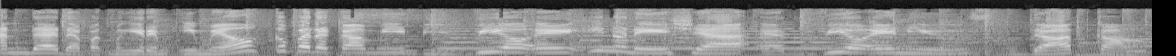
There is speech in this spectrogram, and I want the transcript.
Anda dapat mengirim email kepada kami di voaindonesia at voanews.com.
